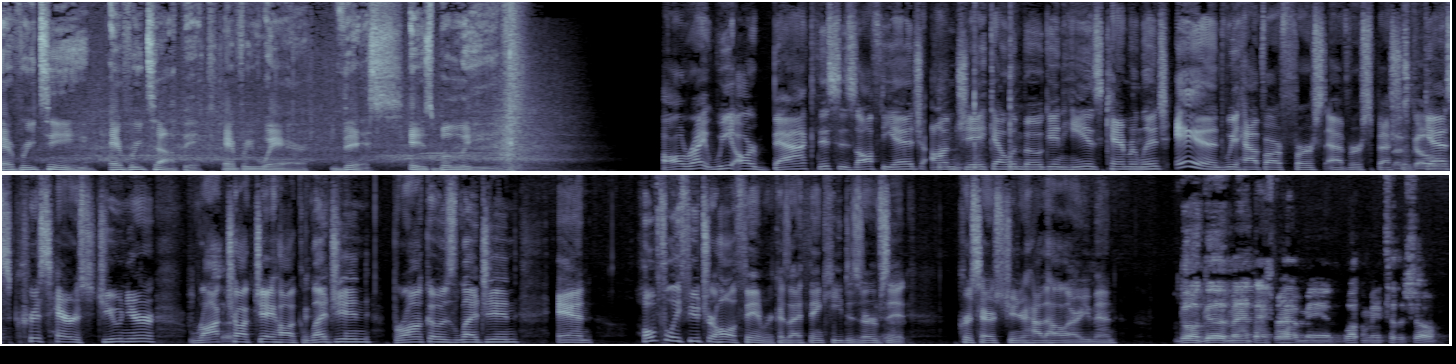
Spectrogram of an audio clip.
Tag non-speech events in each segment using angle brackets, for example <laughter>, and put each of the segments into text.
Every team, every topic, everywhere. This is Believe. All right, we are back. This is Off the Edge. I'm Jake Ellenbogen. He is Cameron Lynch. And we have our first ever special guest, Chris Harris Jr., Rock Chalk Jayhawk <laughs> legend, Broncos legend, and hopefully future Hall of Famer because I think he deserves yeah. it. Chris Harris Jr., how the hell are you, man? Doing good, man. Thanks for having me and welcome me to the show.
